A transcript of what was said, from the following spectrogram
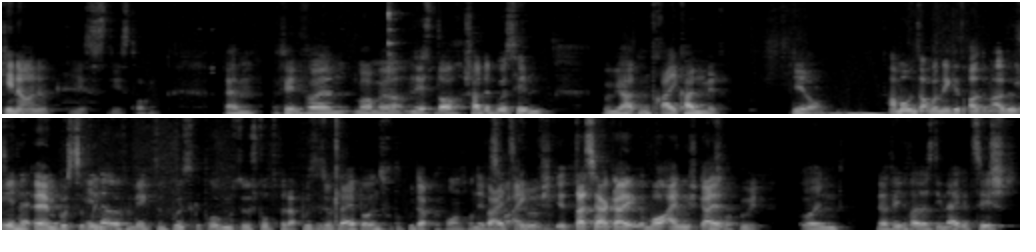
keine Ahnung. Die ist, die ist trocken. Ähm, auf jeden Fall waren wir am nächsten Tag Shuttlebus hin und wir hatten drei Kannen mit. Jeder. Haben wir uns aber nicht getraut, im Auto zu, Eine, äh, im Bus zu trinken. auf dem Weg zum Bus getrunken, so Sturz, der Bus ist so gleich bei uns vor der Bude abgefahren. Es war nicht Das weit war laufen. eigentlich, das ja geil, war eigentlich Das geil. war gut. Und auf jeden Fall das Ding reingezischt,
